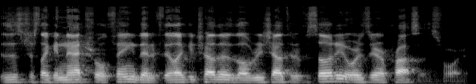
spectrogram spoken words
is this just like a natural thing that if they like each other they'll reach out to the facility or is there a process for it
